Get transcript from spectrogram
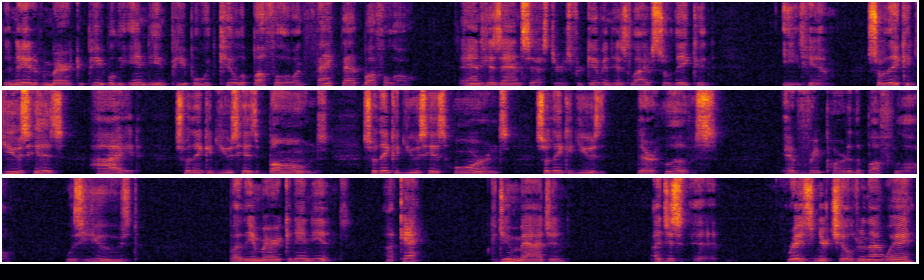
The Native American people, the Indian people, would kill a buffalo and thank that buffalo and his ancestors for giving his life so they could eat him, so they could use his hide, so they could use his bones, so they could use his horns, so they could use their hooves. Every part of the buffalo was used by the American Indians. Okay? Could you imagine? I just. Uh, raising your children that way?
